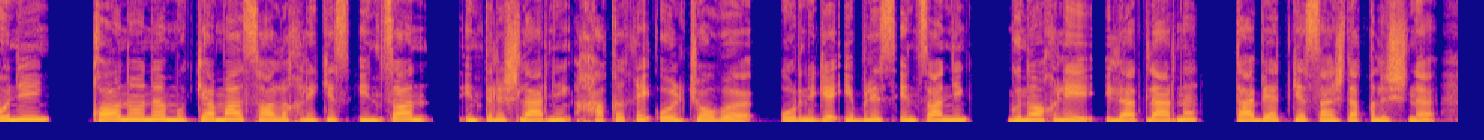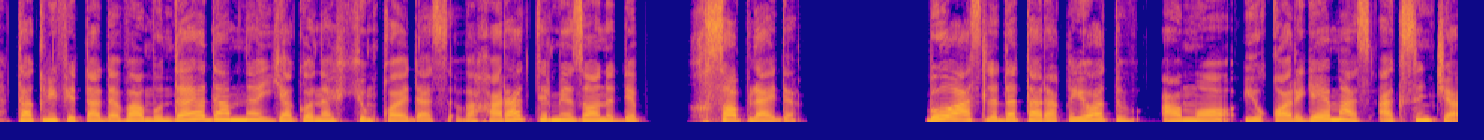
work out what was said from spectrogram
uning qonuni mukammal solihligiz inson intilishlarining haqiqiy o'lchovi o'rniga iblis insonning gunohli illatlarni tabiatga sajda qilishni taklif etadi va bunday odamni yagona hukm qoidasi va xarakter mezoni deb hisoblaydi. Bu aslida taraqqiyot ammo yuqoriga emas aksincha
